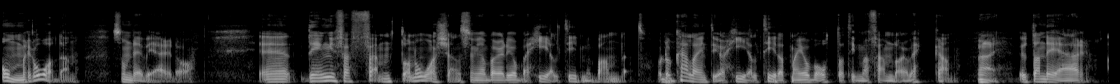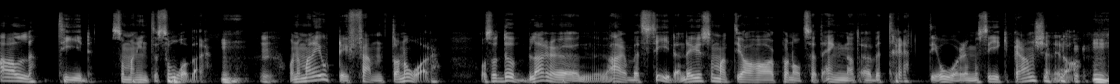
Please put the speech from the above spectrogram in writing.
områden som det vi är idag. Eh, det är ungefär 15 år sedan som jag började jobba heltid med bandet. Och Då mm. kallar inte jag heltid att man jobbar åtta timmar fem dagar i veckan. Nej. Utan det är all tid som man inte sover. Mm. Mm. Och när man har gjort det i 15 år och så dubblar du arbetstiden. Det är ju som att jag har på något sätt ägnat över 30 år i musikbranschen idag. Mm.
